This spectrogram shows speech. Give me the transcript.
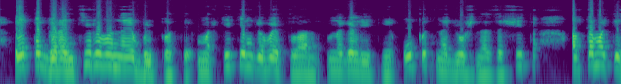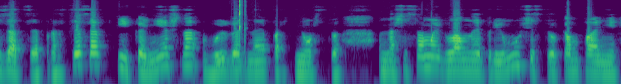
– это гарантированные выплаты, маркетинговые планы, многолетний опыт, надежная защита, автоматизация процессов и, конечно, выгодное партнерство. Наше самое главное преимущество компании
